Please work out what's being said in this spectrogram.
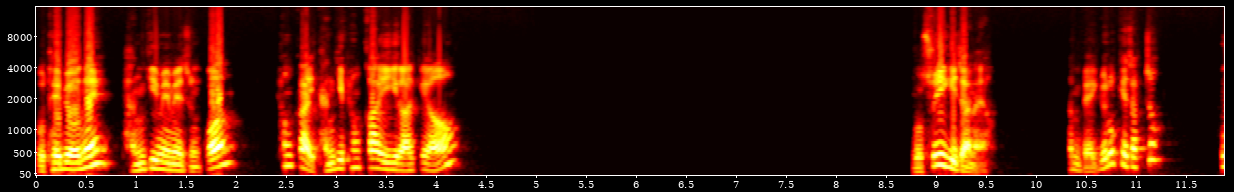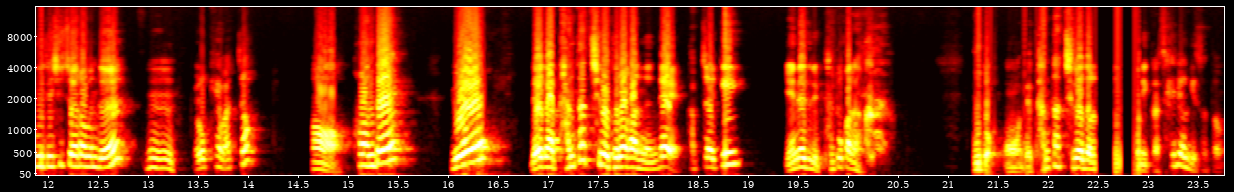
또 대변에 단기 매매 증권 평가이, 단기 평가이라 할게요. 이거 수익이잖아요. 300. 이렇게 잡죠? 여기 되시죠, 여러분들? 음, 이렇게 맞죠? 어, 그런데 요 내가 단타 치러 들어갔는데 갑자기 얘네들이 부도가 난 거예요. 부도. 어, 내 단타 치러 들어가니까 세력이 있었던.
